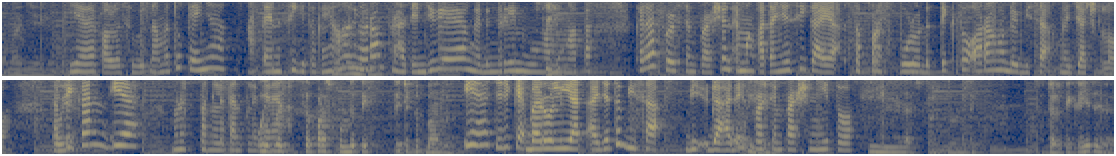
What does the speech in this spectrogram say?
namanya Iya, kalau sebut nama tuh kayaknya atensi gitu, kayaknya ah ini orang perhatian juga ya nggak dengerin gue ngomong apa. Karena first impression emang katanya sih kayak seper 10 detik tuh orang udah bisa ngejudge lo. Tapi iya? kan iya, menurut Wih, penelitian-penelitian wait, seper 10 detik itu cepet banget loh Iya, jadi kayak baru lihat aja tuh bisa bi- udah ada Oh, iya? first impression gitu. gila seper 10 detik satu detik aja tuh juga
